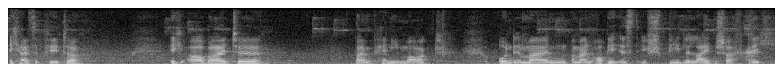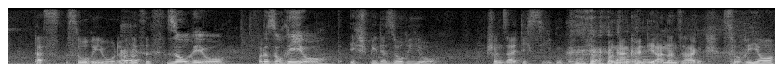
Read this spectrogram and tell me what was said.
ich heiße Peter, ich arbeite beim Pennymarkt und in mein, mein Hobby ist, ich spiele leidenschaftlich das Sorio, oder wie hieß es? Sorio oder Sorio. Ich spiele Sorio. Schon seit ich sieben bin. Und dann können die anderen sagen, Sorio,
